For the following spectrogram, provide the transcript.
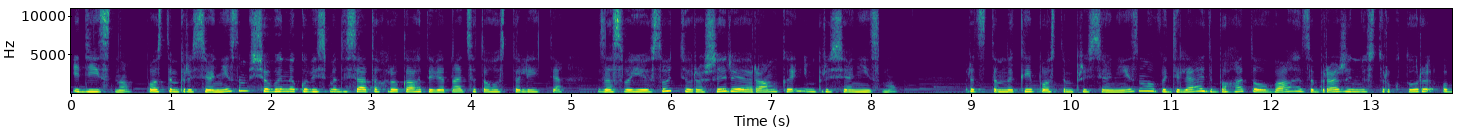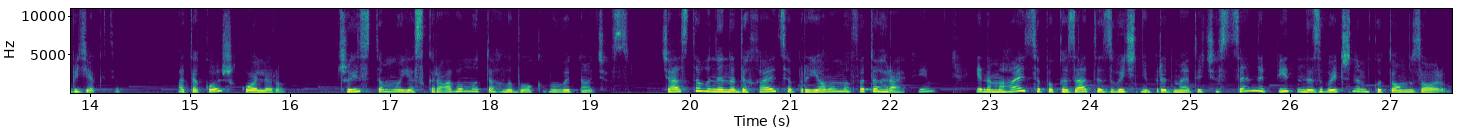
І дійсно, постімпресіонізм, що виник у 80-х роках 19 століття, за своєю суттю розширює рамки імпресіонізму. Представники постімпресіонізму виділяють багато уваги зображенню структури об'єктів, а також кольору, чистому, яскравому та глибокому водночас. Часто вони надихаються прийомами фотографії і намагаються показати звичні предмети чи сцени під незвичним кутом зору.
